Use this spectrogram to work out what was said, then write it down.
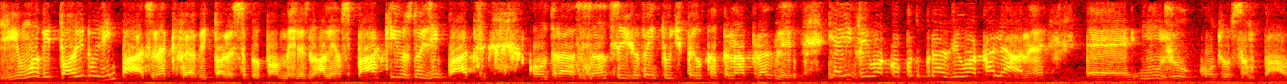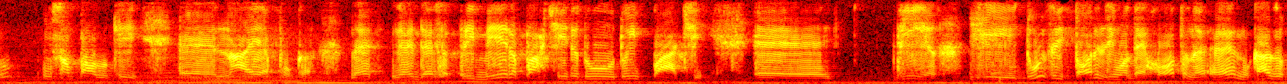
de uma vitória e dois empates, né? Que foi a vitória sobre o Palmeiras no Allianz Parque e os dois empates contra Santos e Juventude pelo Campeonato Brasileiro. E aí veio a Copa do Brasil a calhar, né? É, um jogo contra o São Paulo, um São Paulo que é, na época, né, né, dessa primeira partida do, do empate, é, vinha de duas vitórias e uma derrota, né? É, no caso,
